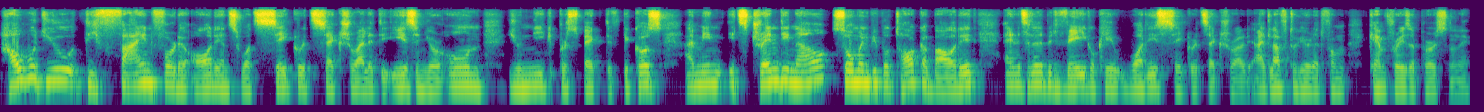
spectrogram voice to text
How would you define for the audience what sacred sexuality is in your own unique perspective? Because i mean it's trendy now. So many people talk about it and it's a little bit vague. Okay what is sacred sexuality? I'd love to hear that from cam fraser personally.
